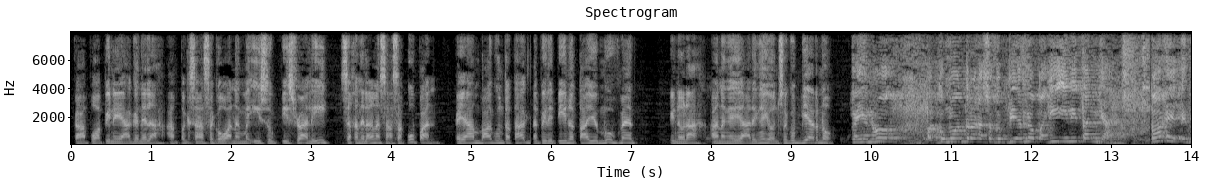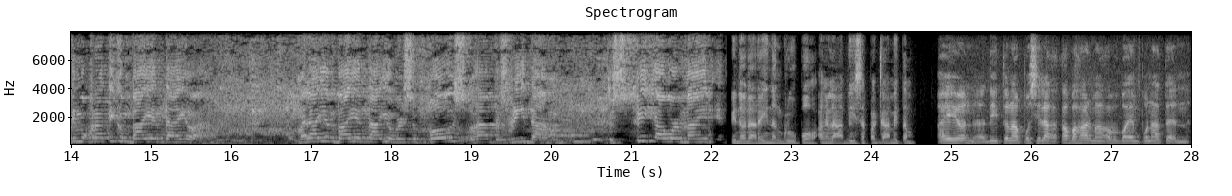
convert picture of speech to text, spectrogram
Kapwa pinayagan nila ang pagsasagawa ng maisog peace rally sa kanilang nasasakupan. Kaya ang bagong tatag na Pilipino Tayo Movement, pinuna ang nangyayari ngayon sa gobyerno. Ngayon ho, pag kumontra ka sa gobyerno, pag-iinitan ka. Bakit? Eh, demokratikong bayan tayo ah. Malayang bayan tayo. We're supposed to have the freedom to speak our mind. Pinuna rin ng grupo ang labi sa paggamit ng Ayun, dito na po sila kakabahan mga kababayan po natin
